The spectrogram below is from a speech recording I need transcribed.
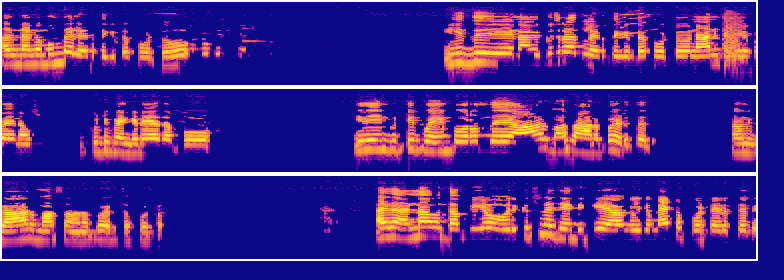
அது நாங்க மும்பைல எடுத்துக்கிட்ட போட்டோ இது நாங்க குஜராத்ல எடுத்துக்கிட்ட போட்டோ நானும் பெரிய பையனும் குட்டி பையன் கிடையாது அப்போ. இது என் குட்டி பையன் பிறந்து ஆறு மாசம் ஆனப்போ எடுத்தது. அவனுக்கு ஆறு மாசம் ஆனப்போ எடுத்த போட்டோ அது அண்ணாவும் தம்பியும் ஒரு கிருஷ்ண ஜெயந்திக்கு அவங்களுக்கு மேக்கப் போட்டு எடுத்தது.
